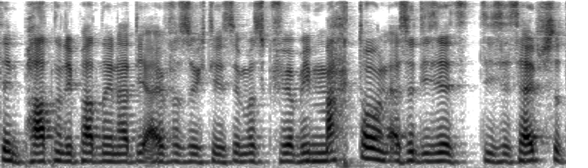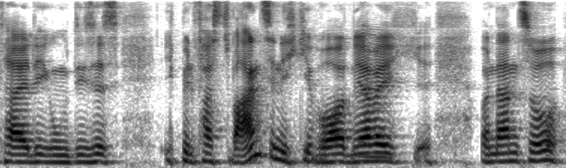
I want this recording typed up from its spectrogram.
den Partner, die Partnerin hat, die eifersüchtig ist, immer das Gefühl, wie macht doch, also diese, diese Selbstverteidigung, dieses, ich bin fast wahnsinnig geworden, ja, weil ich, und dann so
